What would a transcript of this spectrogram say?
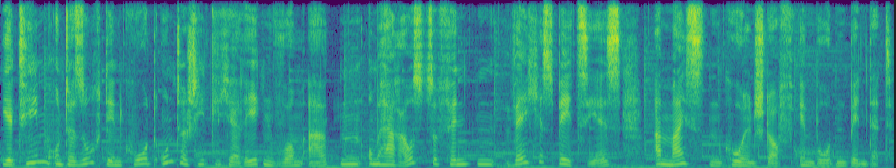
Ihr Team untersucht den Kot unterschiedlicher Regenwurmarten, um herauszufinden, welche Spezies am meisten Kohlenstoff im Boden bindet.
